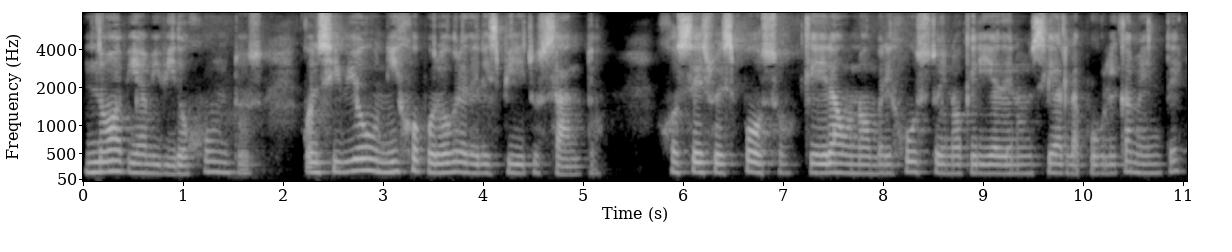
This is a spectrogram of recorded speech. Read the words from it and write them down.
no habían vivido juntos, concibió un hijo por obra del Espíritu Santo. José, su esposo, que era un hombre justo y no quería denunciarla públicamente,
